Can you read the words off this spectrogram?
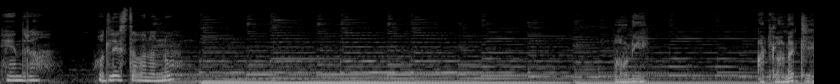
ఏంద్రా వదిలేస్తావా నన్ను మౌని అట్లా అనకే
